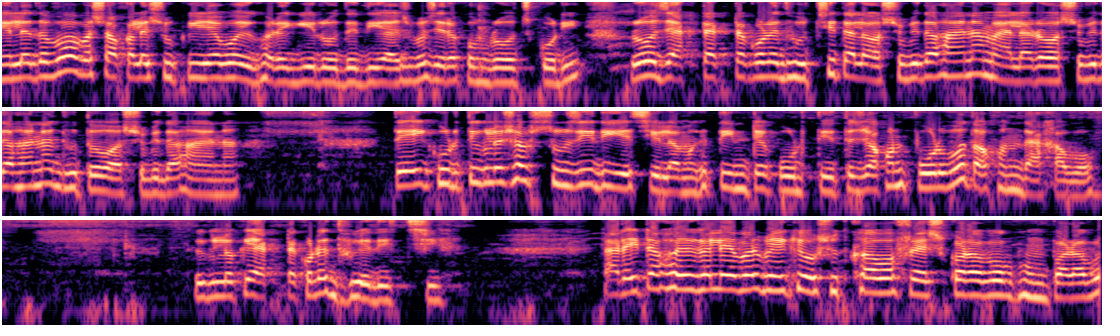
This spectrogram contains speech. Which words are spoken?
মেলে দেবো, আবার সকালে শুকিয়ে যাব, এই ঘরে গিয়ে রোদে দিয়ে আসব, যেরকম রোজ করি। রোজ একটা একটা করে ধুচ্ছি, তাহলে অসুবিধা হয় না, মেলারও অসুবিধা হয় না, ধুতেও অসুবিধা হয় না। তো এই কুর্তিগুলো সব সুজি দিয়েছিল আমাকে, তিনটে কুর্তি। তো যখন পরবো তখন দেখাবো। এগুলোকে একটা করে ধুয়ে দিচ্ছি। আর এটা হয়ে গেলে এবার মেয়েকে ওষুধ খাওয়াবো ফ্রেশ করাবো, ঘুম পাড়াবো,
